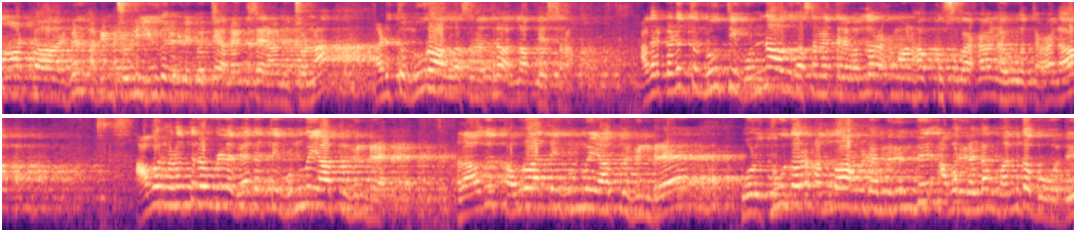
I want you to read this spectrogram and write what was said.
மாட்டார்கள் அப்படின்னு சொல்லி யூதர்களை பற்றி அல்ல என்ன செய்யறான்னு சொன்னால் அடுத்த நூறாவது வசனத்தில் அல்லாஹ் பேசுகிறான் அதற்கடுத்து நூற்றி ஒன்றாவது வசனத்தில் வல்ல ரஹ்மான் ஹக்கு சுபஹானஹு அவர்களிடத்தில் உள்ள வேதத்தை உண்மையாக்குகின்ற அதாவது கௌராத்தை உண்மையாக்குகின்ற ஒரு தூதர் அல்லாஹ்விடமிருந்து அவர்களிடம் வந்தபோது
